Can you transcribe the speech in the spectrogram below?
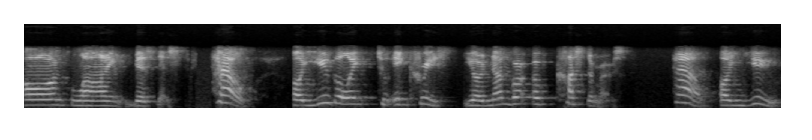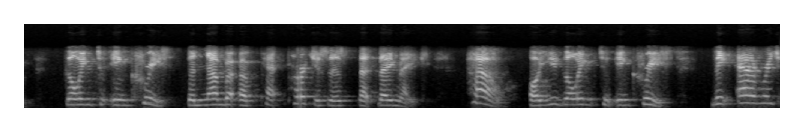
online business. How are you going to increase your number of customers? How are you going to increase the number of pet purchases that they make? How are you going to increase the average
